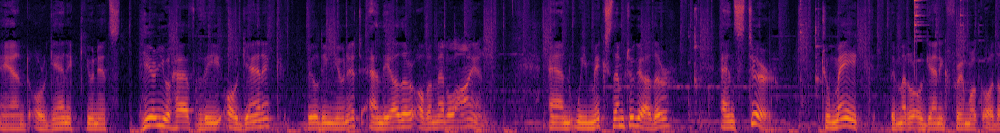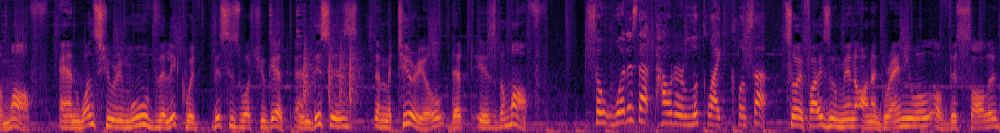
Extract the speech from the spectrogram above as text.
and organic units. Here you have the organic building unit and the other of a metal ion. And we mix them together and stir to make the metal organic framework or the MOF. And once you remove the liquid, this is what you get. And this is the material that is the MOF. So, what does that powder look like close up? So, if I zoom in on a granule of this solid,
